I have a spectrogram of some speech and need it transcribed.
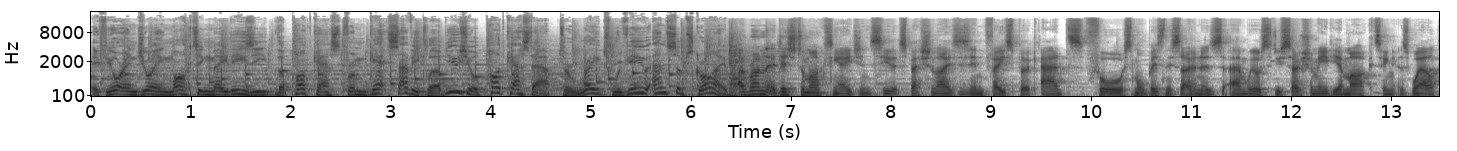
If you're enjoying Marketing Made Easy, the podcast from Get Savvy Club, use your podcast app to rate, review, and subscribe. I run a digital marketing agency that specializes in Facebook ads for small business owners. And we also do social media marketing as well.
